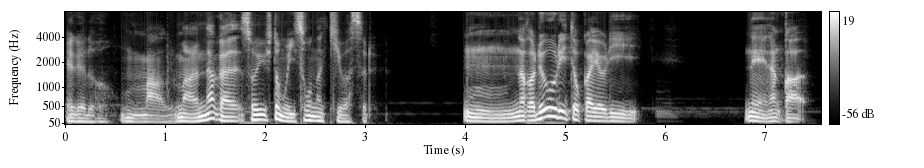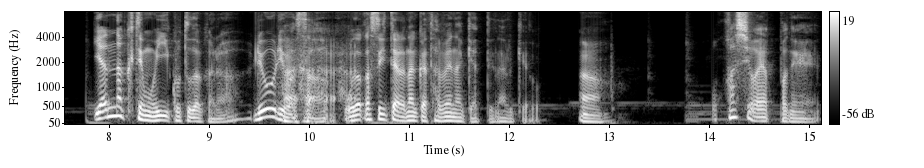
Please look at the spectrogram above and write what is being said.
やけど、まあまあ、なんかそういう人もいそうな気はする。うん、なんか料理とかより、ねえ、なんか、やんなくてもいいことだから、料理ははいはいさは、いお腹空いたらなんか食べなきゃってなるけど、うん。お菓子はやっぱね、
